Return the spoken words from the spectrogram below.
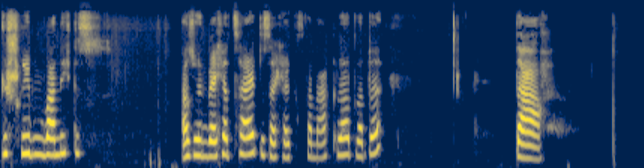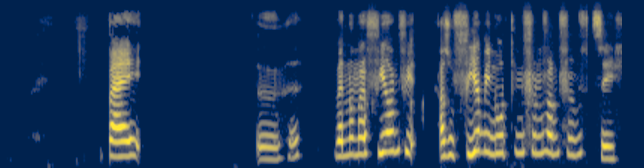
geschrieben, wann ich das. Also in welcher Zeit? Das habe ich extra nachgeladen. Warte. Da. Bei. Äh, wenn Nummer 44, also 4 Minuten 55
